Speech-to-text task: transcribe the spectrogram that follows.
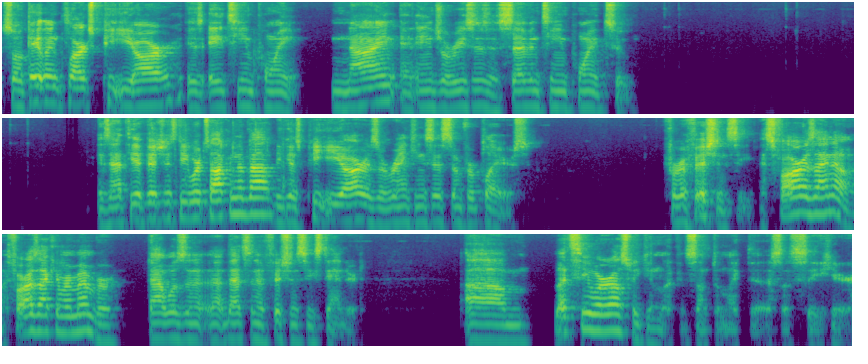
So Caitlin Clark's PER is 18.9 and Angel Reese's is 17.2. Is that the efficiency we're talking about? Because PER is a ranking system for players for efficiency. As far as I know, as far as I can remember, that was an that's an efficiency standard. Um, Let's see where else we can look at something like this. Let's see here.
